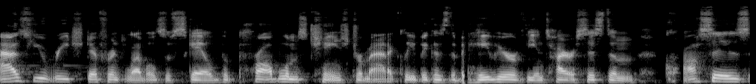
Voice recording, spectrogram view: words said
as you reach different levels of scale, the problems change dramatically because the behavior of the entire system crosses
